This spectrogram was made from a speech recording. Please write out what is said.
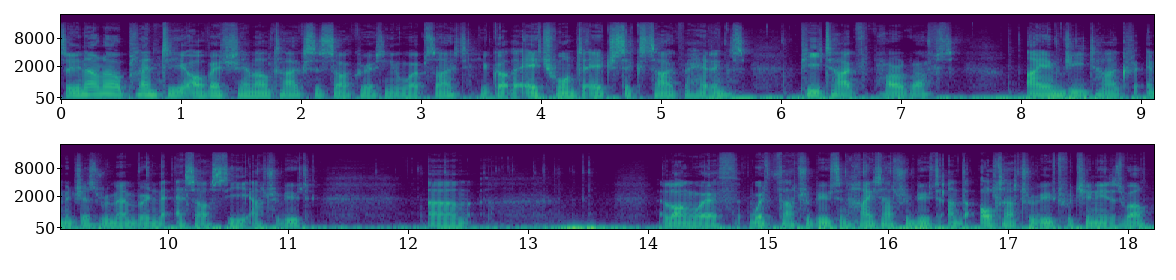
So you now know plenty of HTML tags to start creating your website. You've got the H1 to H6 tag for headings, P tag for paragraphs, IMG tag for images, remembering the SRC attribute, um, along with width attribute and height attribute, and the alt attribute, which you need as well.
